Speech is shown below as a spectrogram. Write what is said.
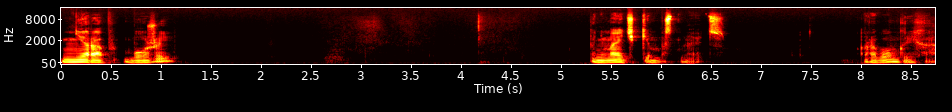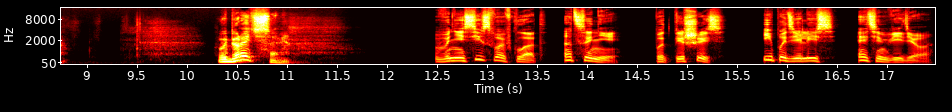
не раб Божий, понимаете, кем становится? Рабом греха. Выбирайте сами. Внеси свой вклад, оцени, подпишись и поделись этим видео.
